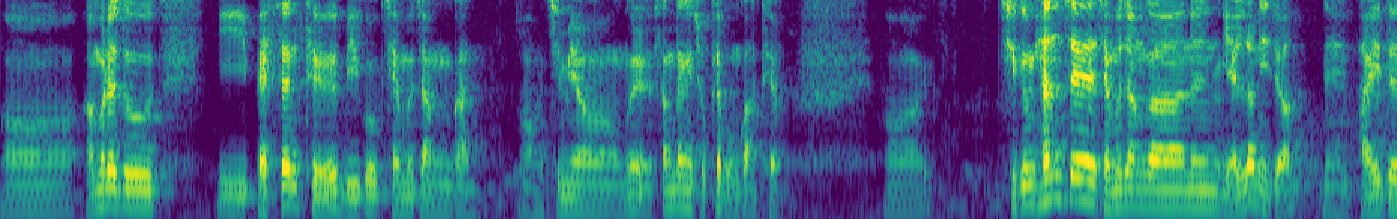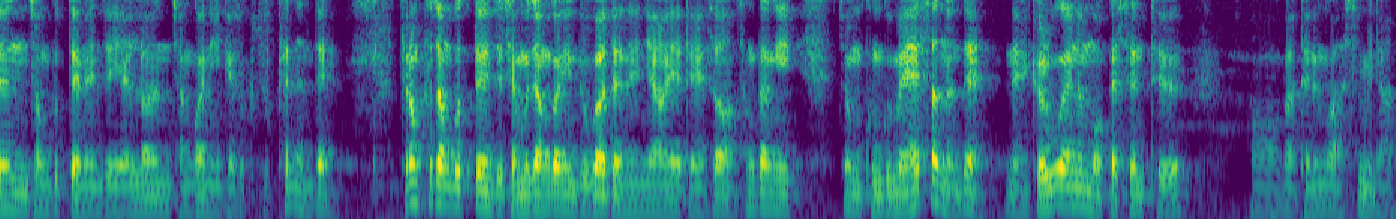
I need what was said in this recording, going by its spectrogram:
어, 아무래도 이 베센트 미국 재무장관 어, 지명을 상당히 좋게 본 것 같아요. 어, 지금 현재 재무장관은 옐런이죠. 네, 바이든 정부 때는 이제 옐런 장관이 계속 쭉 했는데 트럼프 정부 때 이제 재무장관이 누가 되느냐에 대해서 상당히 좀 궁금해 했었는데 네, 결국에는 뭐 베센트가 되는 것 같습니다.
